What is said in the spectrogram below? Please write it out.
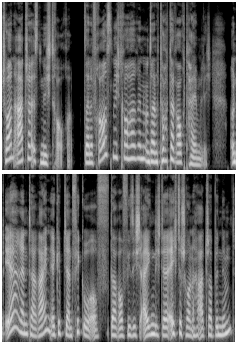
John Archer ist Nichtraucher. Seine Frau ist Nichtraucherin und seine Tochter raucht heimlich. Und er rennt da rein, er gibt ja ein Ficko auf, darauf, wie sich eigentlich der echte Sean Archer benimmt,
